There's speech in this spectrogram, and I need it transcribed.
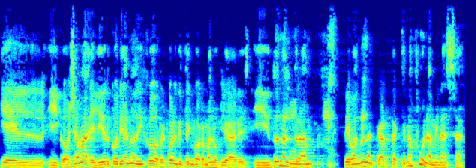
y el, y ¿cómo se llama? El líder coreano dijo, recuerden que tengo armas nucleares. Y Donald mm. Trump le mandó una carta que no fue una amenaza,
